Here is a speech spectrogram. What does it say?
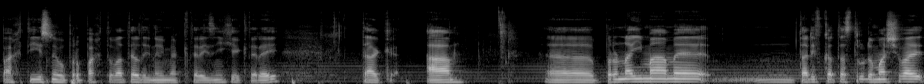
pachtýř nebo propachtovatel, teď nevím, jak který z nich je který. Tak a Eh, pronajímáme mm, tady v katastru Domašova, eh,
